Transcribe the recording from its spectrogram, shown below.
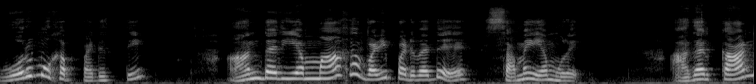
ஒருமுகப்படுத்தி ஆந்தரியமாக வழிபடுவது சமய முறை அதற்கான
